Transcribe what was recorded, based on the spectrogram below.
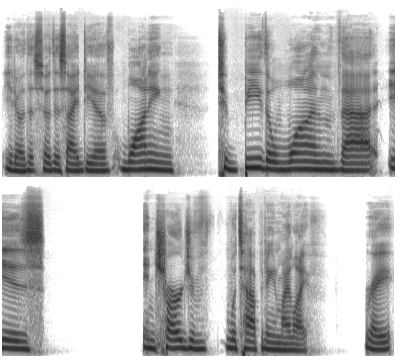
you know that so this idea of wanting to be the one that is in charge of what's happening in my life right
